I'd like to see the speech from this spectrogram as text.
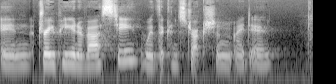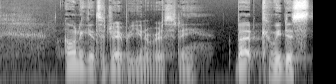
in Draper University with the construction idea. I want to get to Draper University, but can we just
